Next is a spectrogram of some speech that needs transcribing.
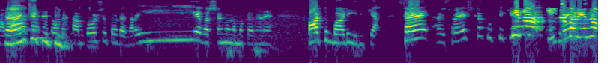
Thank you, ചേച്ചി. സമാധാനത്തോടെ സന്തോഷത്തോടെ നിറയെ വർഷങ്ങൾ നമുക്ക് അങ്ങനെ പാട്ടും പാടി ഇരിക്കാം ശ്രേ- ശ്രേഷ്ഠ കുട്ടിക്ക് സീന സീന പറയുന്നു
